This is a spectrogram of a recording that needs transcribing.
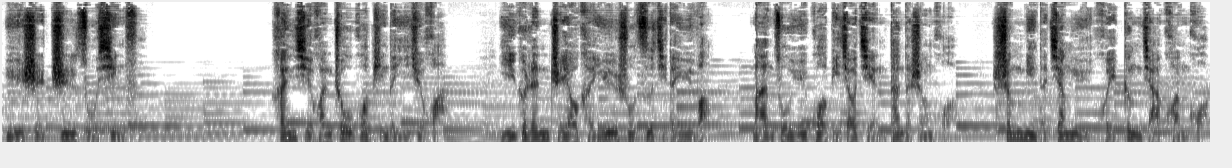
越是知足幸福。”很喜欢周国平的一句话：“一个人只要肯约束自己的欲望，满足于过比较简单的生活。”生命的疆域会更加宽阔。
